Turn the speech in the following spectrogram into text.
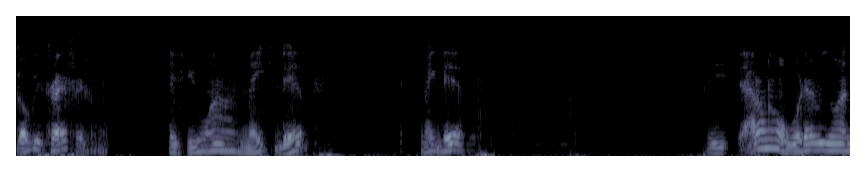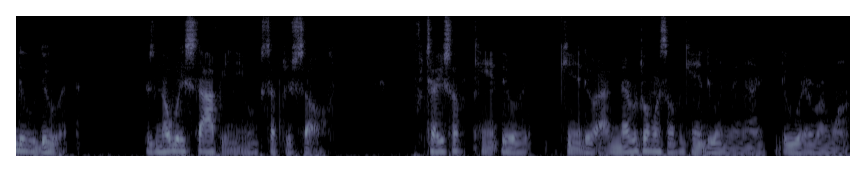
go be a crab fisherman. If you want to make dip, make dip. You, I don't know, whatever you want to do, do it. There's nobody stopping you except yourself. If you tell yourself you can't do it, you can't do it. I've never told myself I can't do anything. I do whatever I want.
